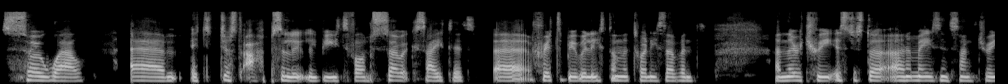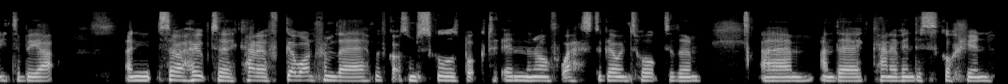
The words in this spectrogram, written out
so well. Um, it's just absolutely beautiful. I'm so excited uh, for it to be released on the 27th. And the retreat is just a, an amazing sanctuary to be at. And so I hope to kind of go on from there. We've got some schools booked in the Northwest to go and talk to them. Um, and they're kind of in discussion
